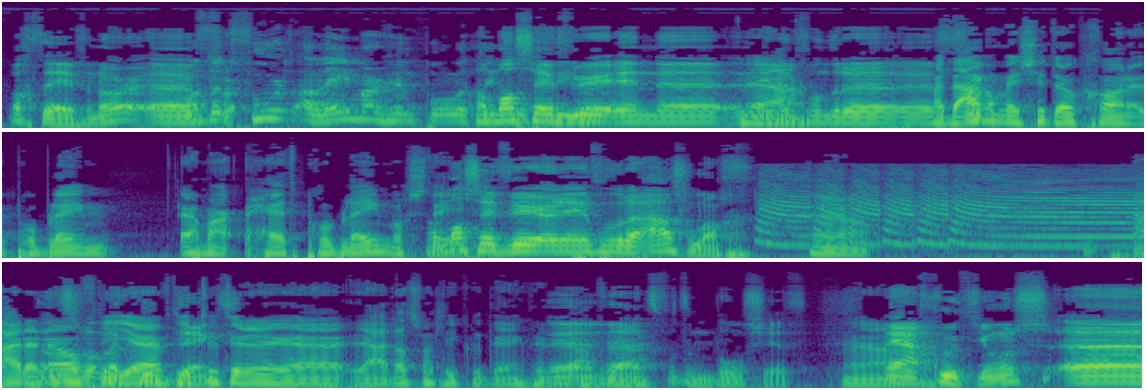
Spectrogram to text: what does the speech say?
wacht even hoor. eh, Want het voert alleen maar hun politiek Hamas heeft weer een, eh, een, Ja. een of andere... Maar daarom is dit ook gewoon het probleem, zeg maar, het probleem nog steeds. Hamas heeft weer een, een of andere aanslag. Ja. I don't Dat know of die, of die. Twitter, eh, ja, dat is wat Likud denkt Ja, inderdaad. inderdaad. Wat een bullshit. Ja. Nou ja, goed jongens. Eh,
